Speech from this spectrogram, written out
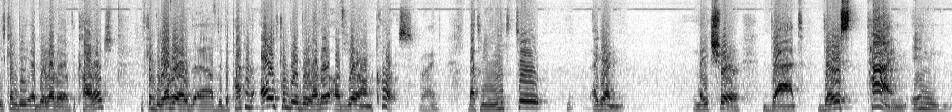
it can be at the level of the college, it can be level of the, of the department, or it can be at the level of your own course, right? But you need to, again, make sure that there is time in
